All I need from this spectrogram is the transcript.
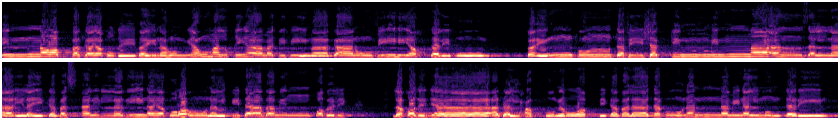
إن ربك يقضي بينهم يوم القيامة فيما كانوا فيه يختلفون. فإن كنت في شك مما أنزلنا إليك فاسأل الذين يقرؤون الكتاب من قبلك. لقد جاءك الحق من ربك فلا تكونن من الممترين.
